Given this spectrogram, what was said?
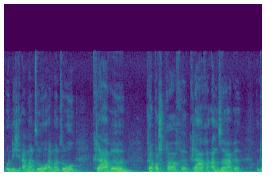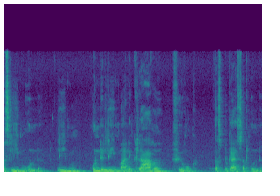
Und nicht einmal so, einmal so. Klare Körpersprache, klare Ansage. Und das lieben Hunde. Lieben, Hunde lieben eine klare Führung. Das begeistert Hunde.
